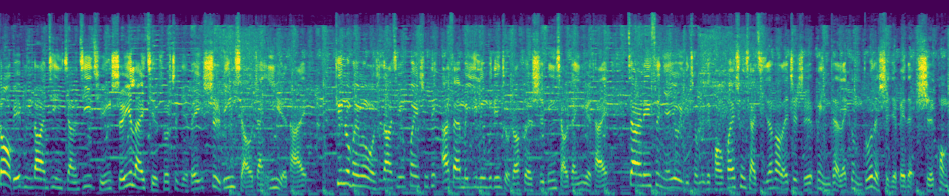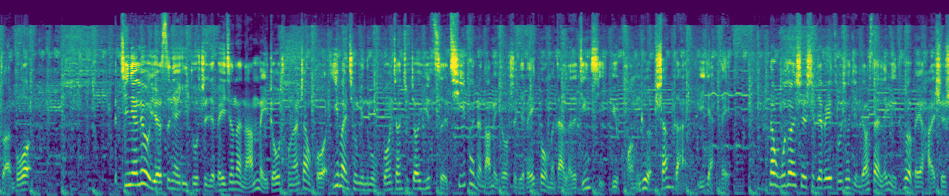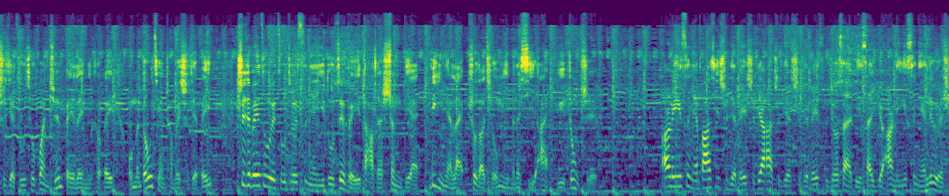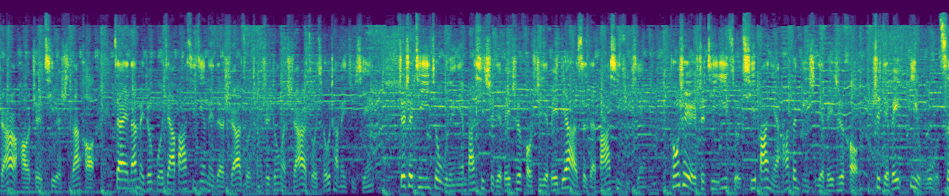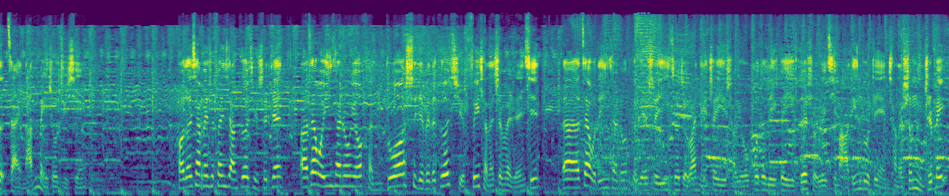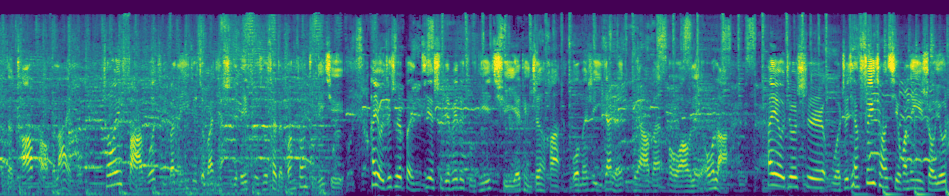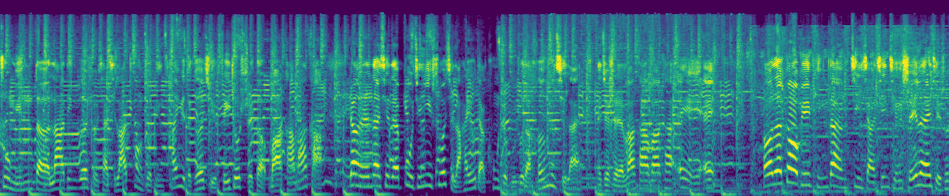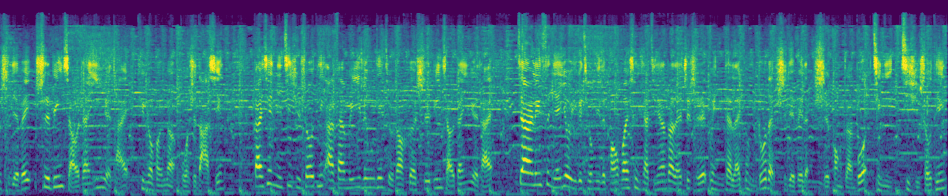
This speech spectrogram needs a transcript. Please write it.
告别频道，尽享激情。谁来解说世界杯？士兵小站音乐台，听众朋友们，我是大兴，欢迎收听 FM 一零五点九兆赫士兵小站音乐台。在二零一四年又一个球迷的狂欢盛夏即将到来之时，为您带来更多的世界杯的实况转播。今年六月，四年一度世界杯将在南美洲重燃战火，亿万球迷的目光将聚焦于此，期盼着南美洲世界杯给我们带来的惊喜与狂热、伤感与眼泪。那无论是世界杯足球锦标赛雷米特杯，还是世界足球冠军杯雷米特杯，我们都简称为世界杯。世界杯作为足球四年一度最伟大的盛典，历年来受到球迷们的喜爱与重视。二零一四年巴西世界杯是第二十届世界杯足球赛，比赛于二零一四年六月十二号至七月十三号，在南美洲国家巴西境内的十二座城市中的十二座球场内举行。这是继一九五零年巴西世界杯之后，世界杯第二次在巴西举行，同时也是继一九七八年阿根廷世界杯之后，世界杯第五次在南美洲举行。好的，下面是分享歌曲时间。呃，在我印象中有很多世界杯的歌曲，非常的振奋人心。呃，在我的印象中，特别是一九九八年这一首由波多黎各裔歌手瑞奇·马丁录制演唱的《生命之杯》The Cup of Life，成为法国举办的一九九八年世界杯足球赛的官方主题曲。还有就是本届世界杯的主题曲也挺震撼，我们是一家人，We are one, o l o l a 还有就是我之前非常喜欢的一首由著名的拉丁歌手夏奇拉创作并参与的歌曲《非洲时刻》哇卡哇卡，让人呢现在不经意说起来还有点控制不住的哼了起来，那就是哇卡哇卡哎哎。好的，告别平淡，尽享心情，谁来解说世界杯？士兵小站音乐台，听众朋友们，我是大兴，感谢你继续收听 FM 一零五点九兆赫士兵小站音乐台。在二零一四年又一个球迷的狂欢盛夏即将到来之时，为你带来更多的世界杯的实况转播，请你继续收听。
